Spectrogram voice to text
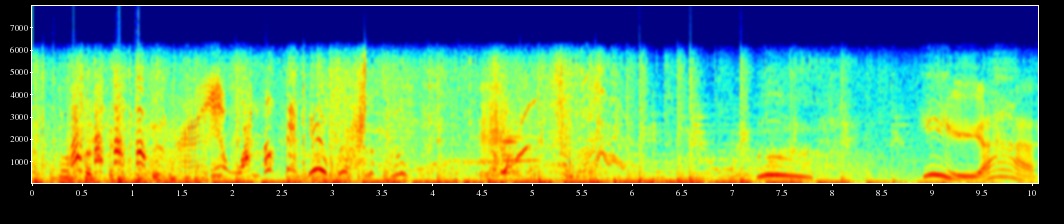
Yeah.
